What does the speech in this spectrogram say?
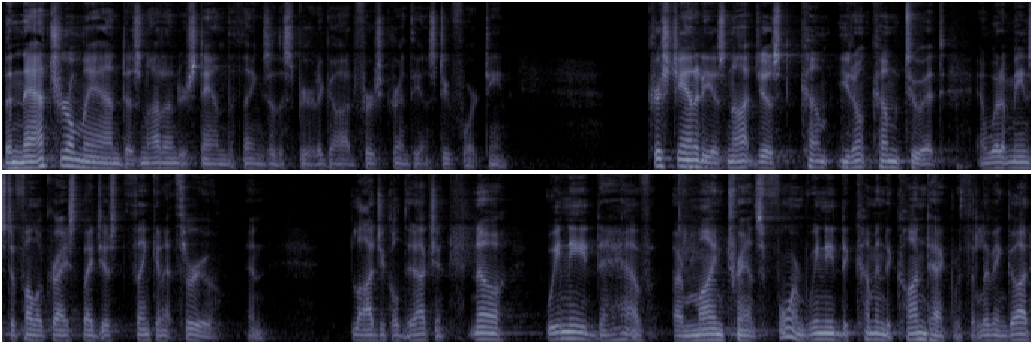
The natural man does not understand the things of the Spirit of God, 1 Corinthians 2:14. Christianity is not just come, you don't come to it and what it means to follow Christ by just thinking it through and logical deduction. No, we need to have our mind transformed. We need to come into contact with the living God.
